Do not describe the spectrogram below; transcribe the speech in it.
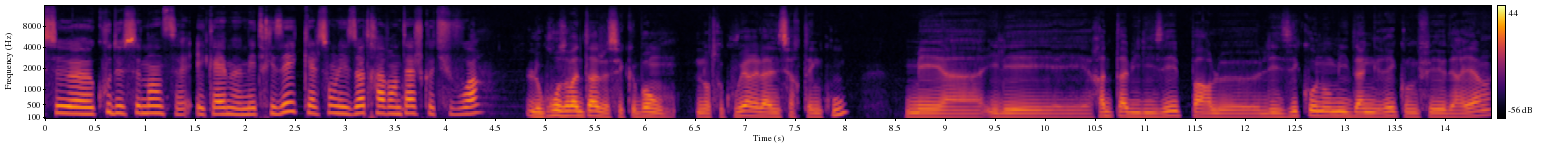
ce euh, coût de semence est quand même maîtrisé. Quels sont les autres avantages que tu vois? Le gros avantage, c'est que bon, notre couvert il a un certain coût, mais euh, il est rentabilisé par les économies d'engrais qu'on fait derrière.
